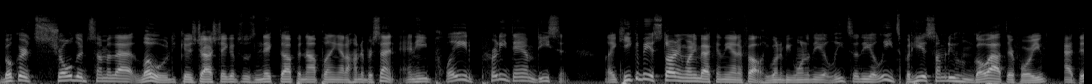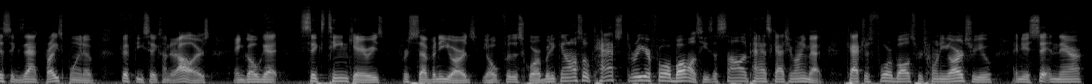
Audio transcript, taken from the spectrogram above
Booker shouldered some of that load because Josh Jacobs was nicked up and not playing at 100%. And he played pretty damn decent. Like he could be a starting running back in the NFL. He to be one of the elites of the elites, but he is somebody who can go out there for you at this exact price point of fifty six hundred dollars and go get sixteen carries for seventy yards. You hope for the score, but he can also catch three or four balls. He's a solid pass catching running back. Catches four balls for twenty yards for you, and you're sitting there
